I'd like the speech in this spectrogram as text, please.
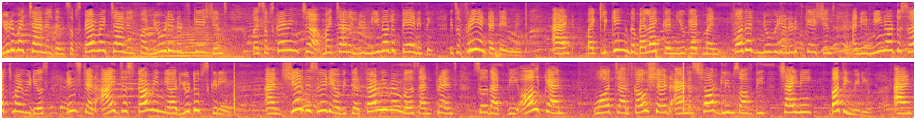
new to my channel, then subscribe my channel for new video notifications. By subscribing cha- my channel, you need not to pay anything. It's a free entertainment. And by clicking the bell icon, you get my further new video notifications and you need not to search my videos. Instead, I just come in your YouTube screen and share this video with your family members and friends so that we all can watch our cow shed and a short glimpse of the shiny bathing video. And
